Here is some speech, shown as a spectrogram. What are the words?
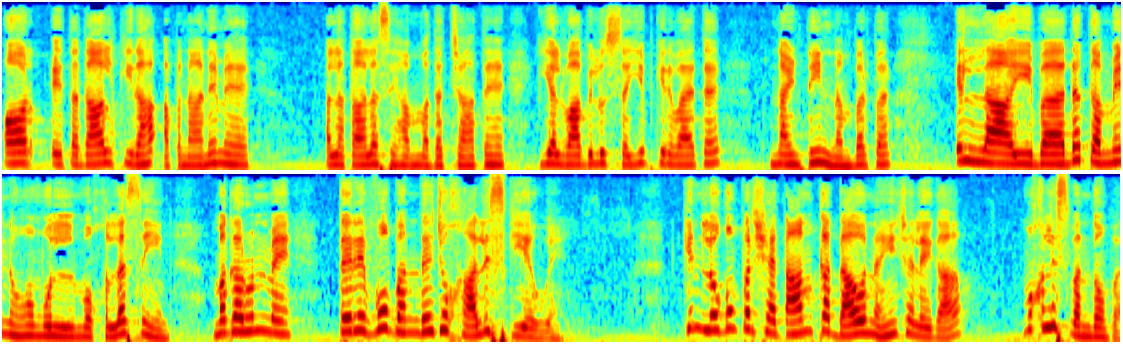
اور اعتدال کی راہ اپنانے میں ہے۔ اللہ تعالیٰ سے ہم مدد چاہتے ہیں۔ یہ الوابل السیب کی روایت ہے نائنٹین نمبر پر اللہ عبادک منہم المخلصین، مگر ان میں تیرے وہ بندے جو خالص کیے ہوئے ہیں۔ کن لوگوں پر شیطان کا داؤ نہیں چلے گا؟ مخلص بندوں پر۔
